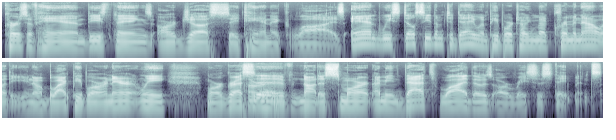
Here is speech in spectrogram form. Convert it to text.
curse of Ham. These things are just satanic lies, and we still see them today when people are talking about criminality. You know, black people are inherently more aggressive, not as smart. I mean, that's why those are racist statements.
